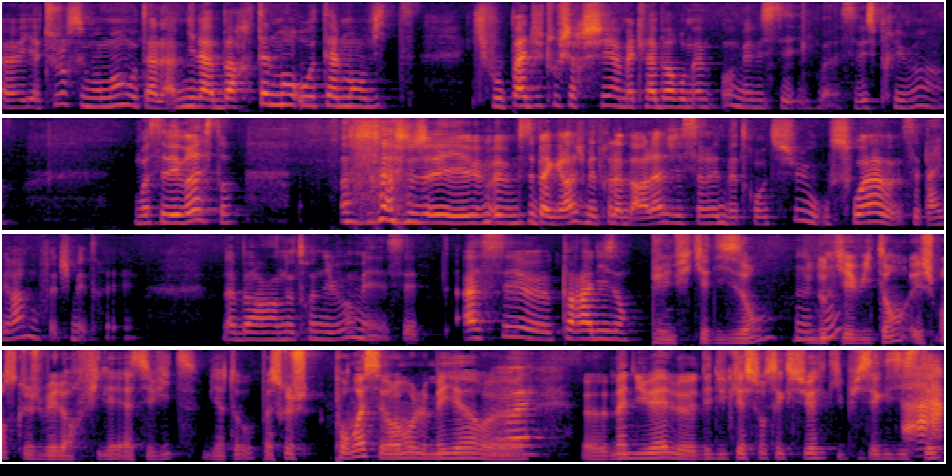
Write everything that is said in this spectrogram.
euh, il y a toujours ce moment où tu as mis la barre tellement haut, tellement vite, qu'il faut pas du tout chercher à mettre la barre au même haut. Mais c'est l'esprit humain. hein. Moi, c'est l'Everest. Hein. Euh, c'est pas grave, je mettrai la barre là, j'essaierai de mettre au-dessus. Ou soit, euh, c'est pas grave, en fait, je mettrai la barre à un autre niveau, mais c'est assez euh, paralysant. J'ai une fille qui a 10 ans, une Mhm. autre qui a 8 ans, et je pense que je vais leur filer assez vite, bientôt. Parce que je- pour moi, c'est vraiment le meilleur euh, Ouais. euh, manuel d'éducation sexuelle qui puisse exister. Ah.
